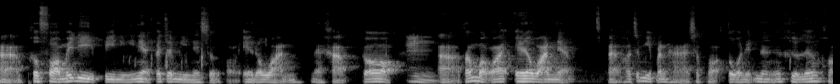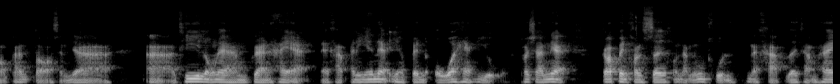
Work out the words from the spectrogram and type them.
อ่าเพอร์ฟอร์มไม่ดีปีนี้เนี่ยก็จะมีในส่วนของเอราวันนะครับ ก็อืมอ่าต้องบอกว่าเอราวันเนี่ยอ่าเขาจะมีปัญหาเฉพาะตัวนิดนึงก็คือเรื่องของการต่อสัญญาอ่า ที่โรงแรม Grand Hyatt นะครับ อันนี้เนี่ยยังเป็นโอเวอร์แฮงอยู่ เพราะฉะนั้นเนี่ยก็เป็นคอนเซิร์นของนักลงทุนนะครับ เลยทำให้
